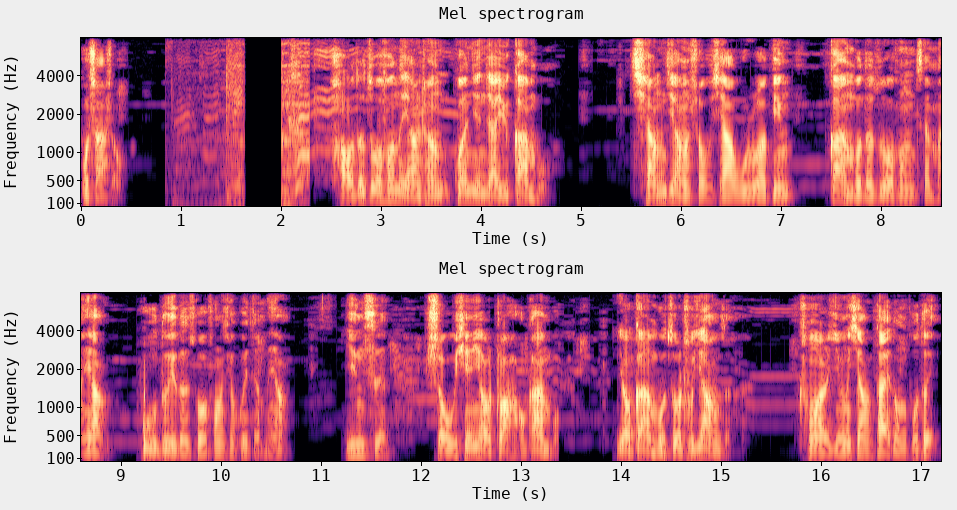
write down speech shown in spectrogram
不撒手。好的作风的养成，关键在于干部。强将手下无弱兵，干部的作风怎么样，部队的作风就会怎么样。因此，首先要抓好干部，要干部做出样子，从而影响带动部队。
